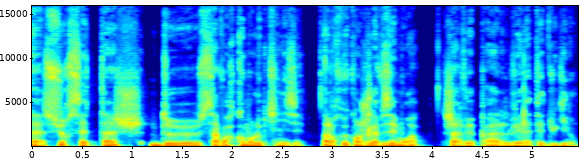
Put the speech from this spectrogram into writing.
euh, sur cette tâche de savoir comment l'optimiser. Alors que quand je la faisais moi, j'arrivais pas à lever la tête du guidon.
